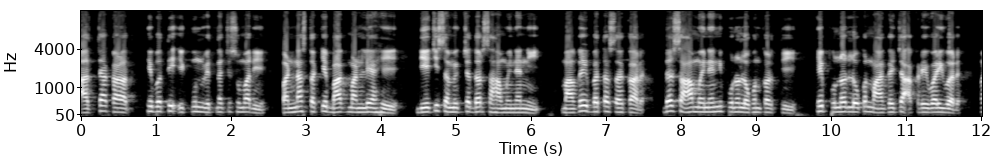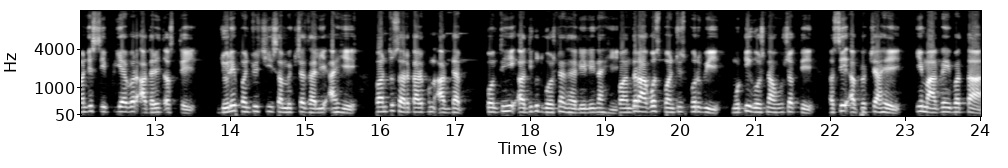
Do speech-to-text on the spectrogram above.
आजच्या काळात हे भत्ते एकूण वेतनाचे सुमारे पन्नास टक्के भाग मानले आहे. डीएची समीक्षा दर सहा महिन्यांनी. महागाई भत्ता सरकार दर सहा महिन्यांनी पुनर्लोकन करते. हे पुनर्लोकन महागाईच्या आकडेवारीवर म्हणजे सी पी आयवर आधारित असते. जुलै पंचवीसची समीक्षा झाली आहे परंतु सरकारकडून अद्याप कोणतीही अधिकृत घोषणा झालेली नाही. पंधरा ऑगस्ट पंचवीस पूर्वी मोठी घोषणा होऊ शकते अशी अपेक्षा आहे की महागाई भत्ता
